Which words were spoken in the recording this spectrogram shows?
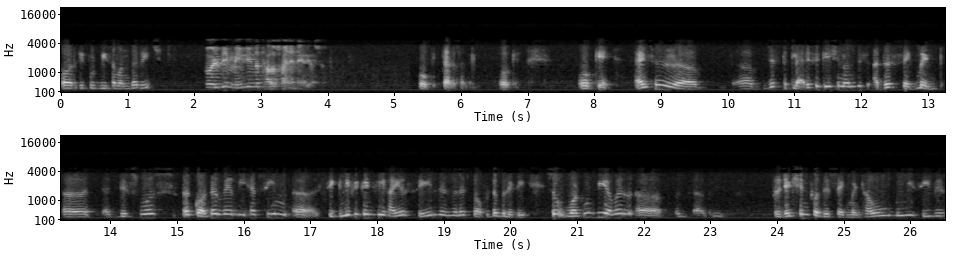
or it would be some other range? So it will be mainly in the phthalocyanine area, sir. Okay, phthalocyanine. Okay. Okay. And sir, uh, uh, just a clarification on this other segment. Uh, this was a quarter where we have seen uh, significantly higher sales as well as profitability. So what would be our uh, uh, projection for this segment? How do we see this?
